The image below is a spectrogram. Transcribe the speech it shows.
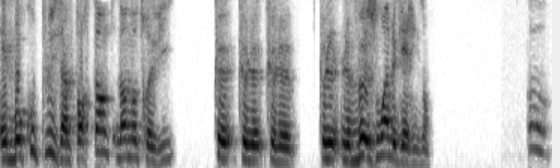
est beaucoup plus importante dans notre vie que, que, le, que, le, que le, le besoin de guérison. Oh.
